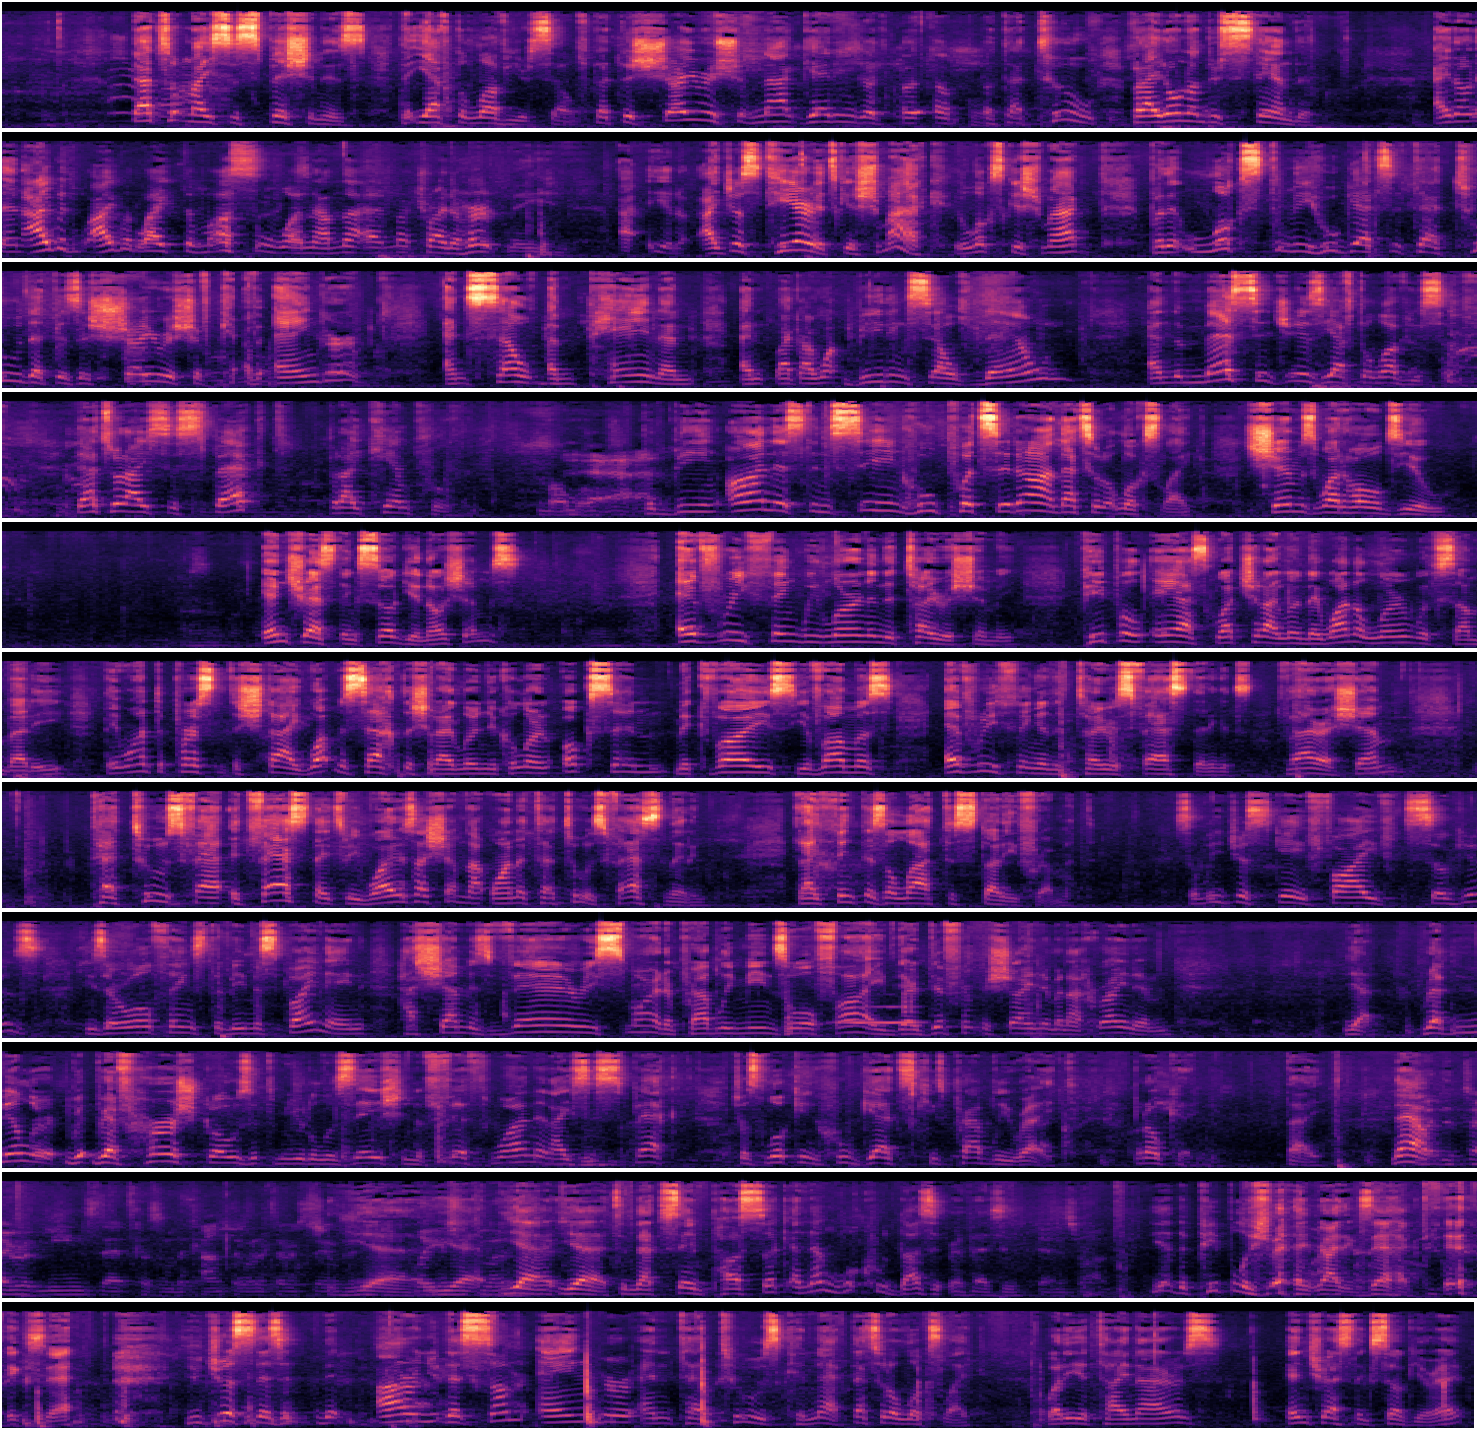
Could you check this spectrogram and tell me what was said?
That's what my suspicion is, that you have to love yourself. That the shirish of not getting a, a, a, a tattoo, but I don't understand it. I don't, and I would, I would like the muscle one. I'm not, I'm not trying to hurt me. I, you know, I just hear it's geschmack. It looks geschmack, but it looks to me who gets a tattoo that there's a shirish of, of anger and self and pain and and like I want beating self down. And the message is you have to love yourself. That's what I suspect, but I can't prove it. Momo. But being honest and seeing who puts it on, that's what it looks like. Shim's what holds you. Interesting sug, you know, Shims? Everything we learn in the Torah, Shimi, People ask, what should I learn? They want to learn with somebody. They want the person to steig. What Masechta should I learn? You can learn Oksin, Mikvais, Yavamas, everything in the Torah is fascinating. It's Dvar Hashem. Tattoos, fa- it fascinates me. Why does Hashem not want a tattoo? It's fascinating. And I think there's a lot to study from it. So we just gave five sugyas these are all things to be misbainin. Hashem is very smart It probably means all five. They're different Mishainim and Achrainim. Yeah. Rev Miller, Rev Hirsch goes the mutilization, the fifth one, and I suspect, just looking who gets, he's probably right. But okay. Die. Now, but the Torah means that because of the content of the Torah says. Yeah, yeah, yeah, yeah. It's in that same pasuk, and then look who does it, Revezi. Dennis Ron. Yeah, the people who right, right, exact, exact. You just there's a Aaron, there's some anger and tattoos connect. That's what it looks like. What are your tainars? Interesting sugya, right?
